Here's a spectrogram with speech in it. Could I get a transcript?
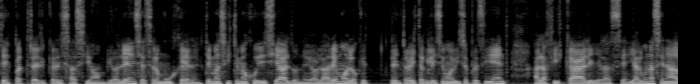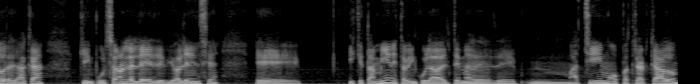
despatriarcalización, violencia hacia la mujer, el tema del sistema judicial, donde hablaremos de lo que la entrevista que le hicimos al vicepresidente, a la fiscal y a, y algunas senadoras de acá que impulsaron la ley de violencia, eh, y que también está vinculada al tema de, mm, machismo o patriarcado,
